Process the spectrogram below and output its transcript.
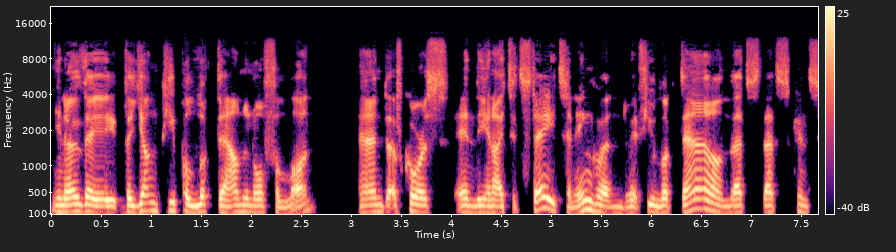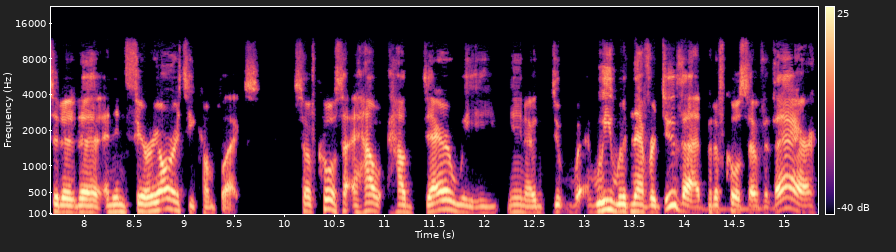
You know, they, the young people look down an awful lot. And of course, in the United States and England, if you look down, that's that's considered a, an inferiority complex. So of course, how how dare we? You know, do, we would never do that. But of course, over there,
